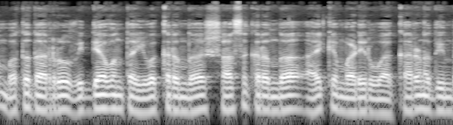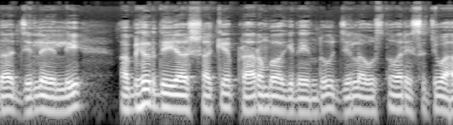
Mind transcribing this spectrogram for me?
ಮತದಾರರು ವಿದ್ಯಾವಂತ ಯುವಕರಿಂದ, ಶಾಸಕರಿಂದ ಆಯ್ಕೆ ಮಾಡಿರುವ ಕಾರಣದಿಂದ ಜಿಲ್ಲೆಯಲ್ಲಿ ಅಭಿವೃದ್ಧಿಯ ಶಾಖೆ ಪ್ರಾರಂಭವಾಗಿದೆ ಎಂದು ಜಿಲ್ಲಾ ಉಸ್ತುವಾರಿ ಸಚಿವ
